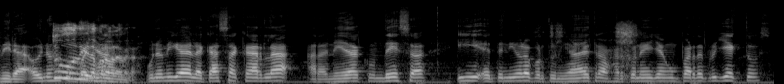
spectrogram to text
Mira, hoy nos acompaña una amiga de la casa, Carla Araneda Condesa, y he tenido la oportunidad de trabajar con ella en un par de proyectos.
